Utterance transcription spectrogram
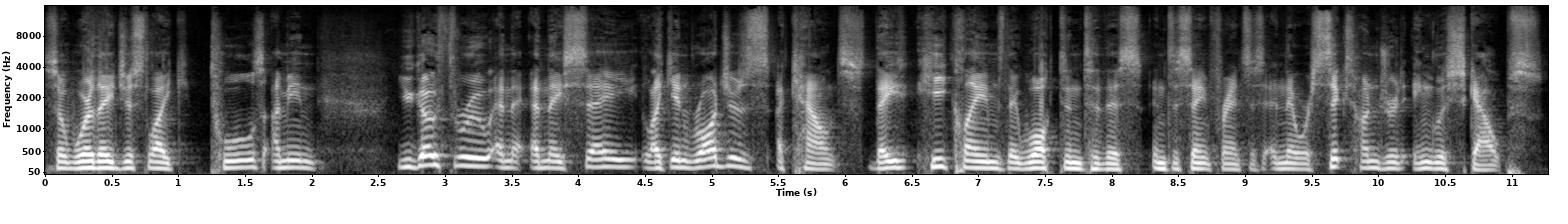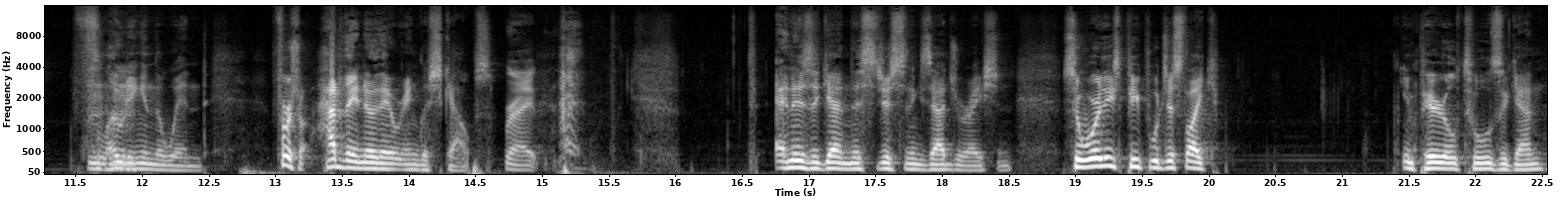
So were they just like tools? I mean, you go through and and they say like in Rogers' accounts, they he claims they walked into this into St. Francis and there were 600 English scalps floating in the wind. First of all, how do they know they were English scalps? Right. and is again this is just an exaggeration so were these people just like imperial tools again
